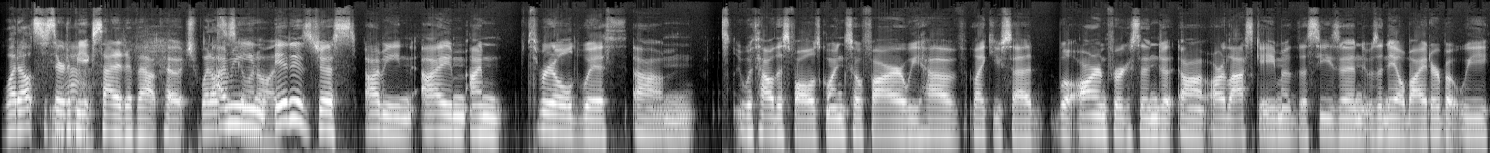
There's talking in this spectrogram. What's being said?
What else is there to be excited about, Coach? What else I is mean, going on? it is just. I mean, I'm I'm thrilled with. Um, with how this fall is going so far, we have, like you said, well, Arne Ferguson, uh, our last game of the season, it was a nail biter, but we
